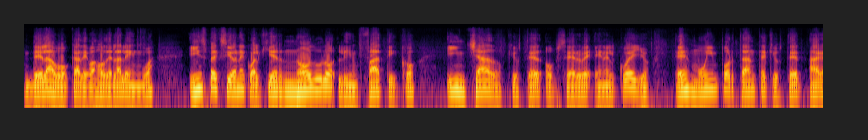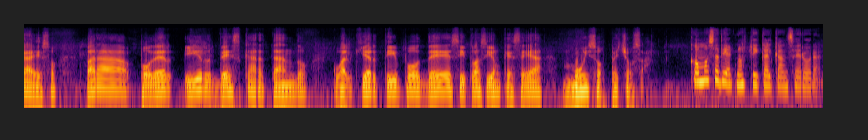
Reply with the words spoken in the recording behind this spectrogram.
de la boca debajo de la lengua. Inspeccione cualquier nódulo linfático hinchado que usted observe en el cuello. Es muy importante que usted haga eso para poder ir descartando cualquier tipo de situación que sea muy sospechosa. ¿Cómo se diagnostica el cáncer oral?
